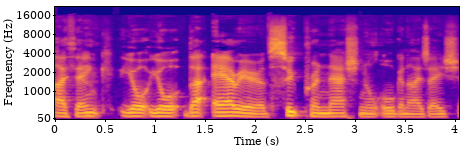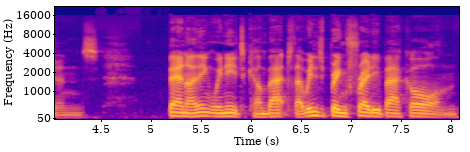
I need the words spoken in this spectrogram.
I think your your that area of supranational organizations. Ben, I think we need to come back to that. We need to bring Freddie back on,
